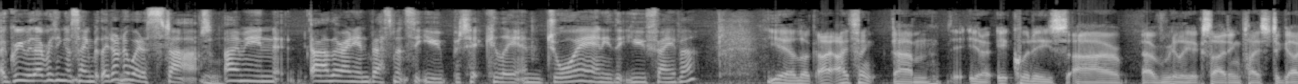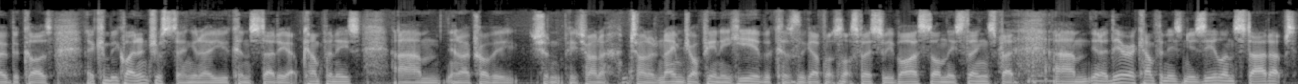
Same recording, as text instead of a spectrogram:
agree with everything you're saying, but they don't know where to start, mm. I mean, are there any investments that you particularly enjoy, any that you favour? Yeah, look, I, I think um, you know equities are a really exciting place to go because it can be quite interesting. You know, you can study up companies. Um, you know, I probably shouldn't be trying to trying to name drop any here because the government's not supposed to be biased on these things. But um, you know, there are companies, New Zealand startups,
